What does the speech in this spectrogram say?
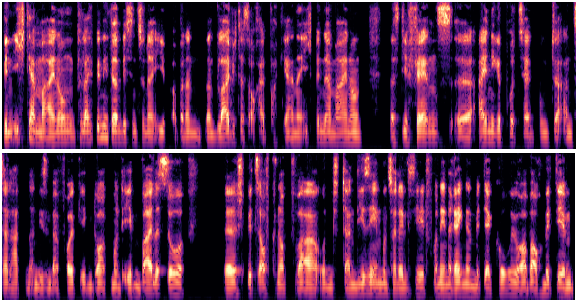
bin ich der Meinung, vielleicht bin ich da ein bisschen zu naiv, aber dann, dann bleibe ich das auch einfach gerne. Ich bin der Meinung, dass die Fans äh, einige Prozentpunkte Anteil hatten an diesem Erfolg gegen Dortmund, eben weil es so äh, spitz auf Knopf war und dann diese Emotionalität von den Rängen mit der Choreo, aber auch mit dem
